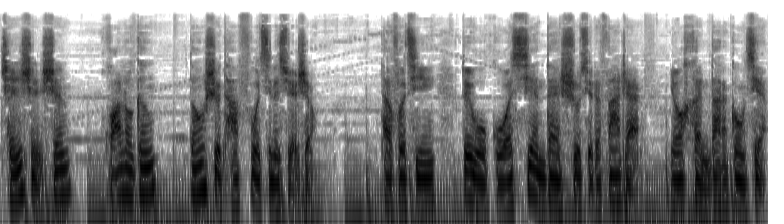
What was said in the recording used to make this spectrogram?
陈沈生、华罗庚都是他父亲的学生。他父亲对我国现代数学的发展有很大的贡献。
